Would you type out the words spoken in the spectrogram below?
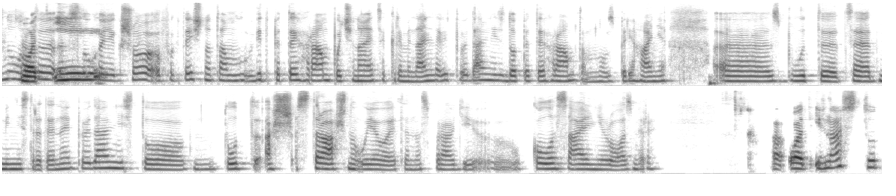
Ну, от, от і... слухай, якщо фактично там від 5 грам починається кримінальна відповідальність до 5 грам, там ну зберігання е, збут, це адміністративна відповідальність, то тут аж страшно уявити насправді е, колосальні розміри. От і в нас тут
